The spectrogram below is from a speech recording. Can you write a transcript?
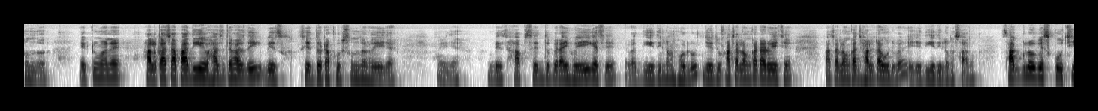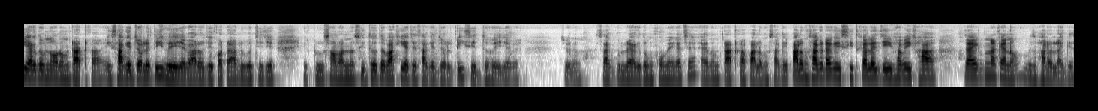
সুন্দর। একটু মানে হালকা চাপা দিয়ে ভাজতে ভাজতেই বেশ সেদ্ধটা খুব সুন্দর হয়ে যায়। এই যে বেশ হাফ সেদ্ধ প্রায় হয়েই গেছে। এবার দিয়ে দিলাম হলুদ, যেহেতু কাঁচা লঙ্কাটা রয়েছে, কাঁচা লঙ্কা ঝালটা উঠবে, এই যে দিয়ে দিলাম শাক। শাকগুলোও বেশ কচি, একদম নরম টাটকা। এই শাকের জলেতেই হয়ে যাবে। আরও যে কটা আলু হচ্ছে যে একটু সামান্য সিদ্ধ হতে বাকি আছে, শাকের জলটাই সেদ্ধ হয়ে যাবে। চলুন, শাকগুলো একদম কমে গেছে, একদম টাটকা পালং শাক। এই পালং শাকটাকে এই শীতকালে যেইভাবেই খাওয়া যায় না কেন, বেশ ভালো লাগে।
